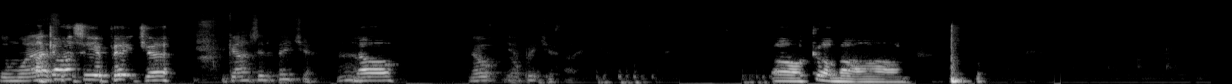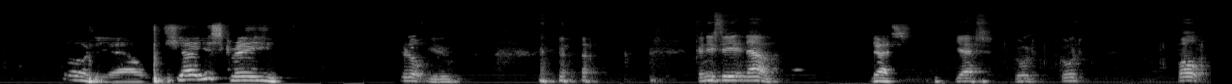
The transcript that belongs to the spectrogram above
somewhere. I can't see a picture. You can't see the picture. Oh, No. no, no picture. Oh, come on. Bloody hell. Share your screen. Shut up, you. Can you see it now? Yes. Yes, good, good. Well,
